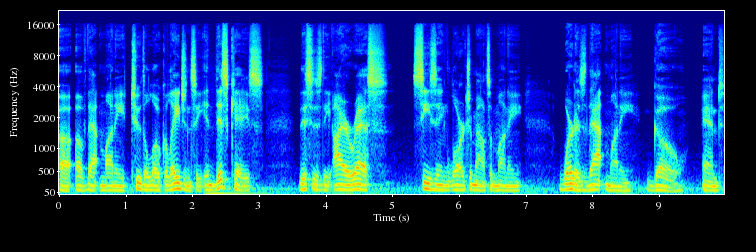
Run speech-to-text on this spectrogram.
uh, of that money to the local agency. In this case, this is the IRS seizing large amounts of money. Where does that money go? And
